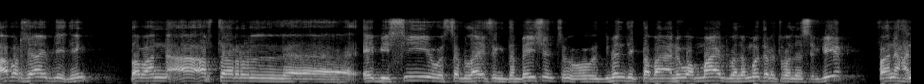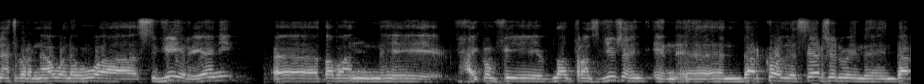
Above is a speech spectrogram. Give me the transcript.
Upper GI bleeding. طبعا after ال ABC و stabilizing the patient و depending طبعا هل هو mild ولا moderate ولا severe فأنا حنعتبر إنه هو لو هو severe يعني آه، طبعا حيكون في blood transfusion ندار call surgeon وندار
